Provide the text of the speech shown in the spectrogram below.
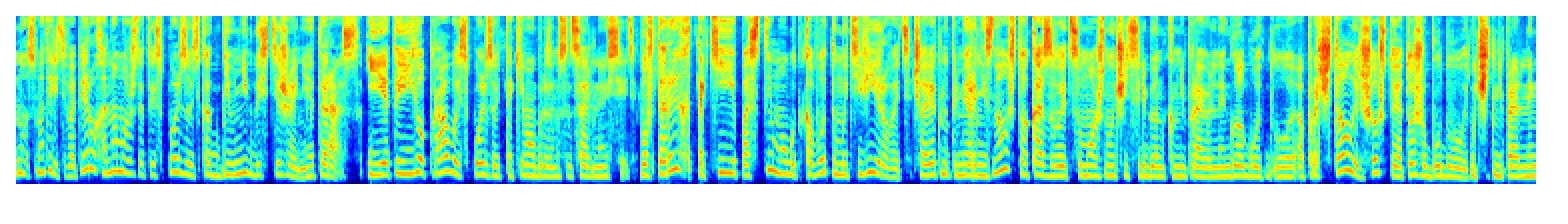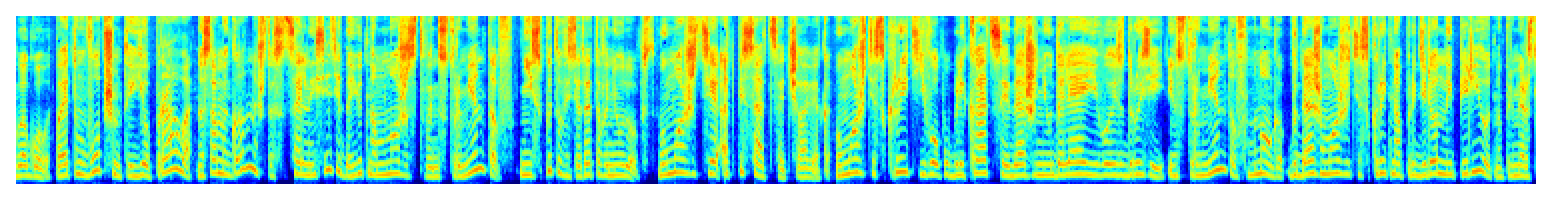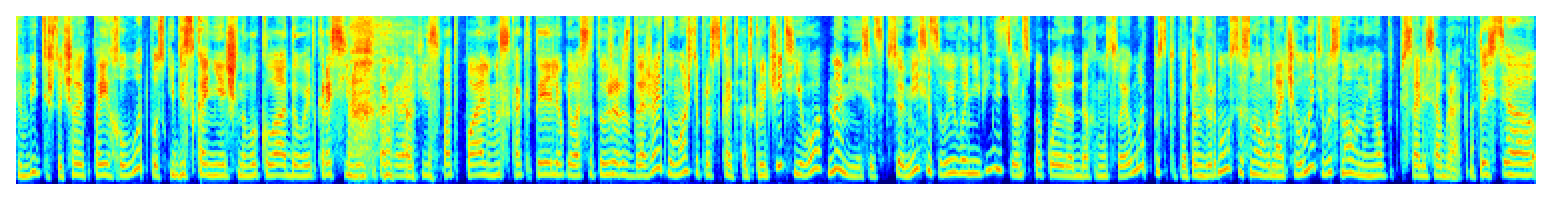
Ну, смотрите, во-первых, она может это использовать как дневник достижений, это раз. И это ее право использовать таким образом социальную сеть. Во-вторых, такие посты могут кого-то мотивировать. Человек, например, не знал, что, оказывается, можно учить с ребенком неправильные глаголы, а прочитал и решил, что я тоже буду учить неправильные глаголы. Поэтому, в общем-то, ее право. Но самое главное, что социальные сети дают нам множество инструментов не испытывать от этого неудобств. Вы можете отписаться от человека, вы можете скрыть его публикации, даже не удаляя его из друзей. Инструментов много. Вы даже можете скрыть на определенный период. Например, если вы видите, что человек поехал в отпуск и бесконечно выкладывает красивые фотографии из-под пальмы, с коктейлем, и вас это уже раздражает, вы можете просто сказать, отключить его на месяц. Все, месяц вы его не видите, он спокойно отдохнул в своем отпуске, потом вернулся, снова начал ныть, и вы снова на него подписались обратно. То есть э,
